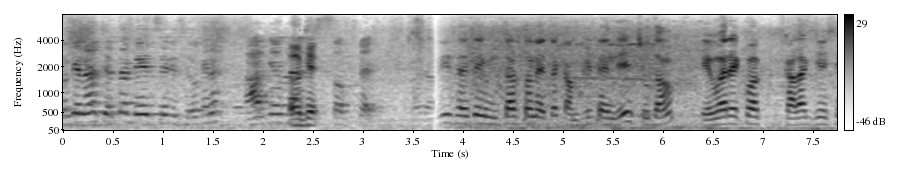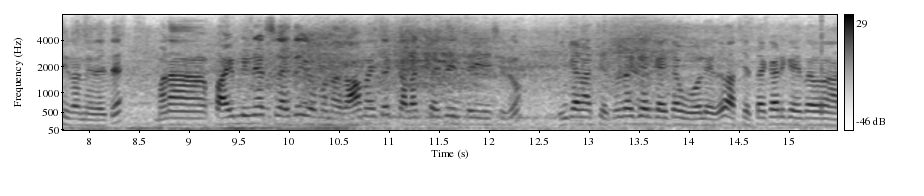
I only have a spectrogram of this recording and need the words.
ఓకేనా? చెత్త డేట్ సిరీస్ ఓకేనా? RK Okay. సబ్స్క్రైబ్ సిరీస్ అయితే ఇంతటితో అయితే కంప్లీట్ అయింది. చూద్దాం ఎవరు ఎక్కువ కలెక్ట్ చేసిరు అనేది అయితే. మన ఫైవ్ మినిట్స్లో అయితే మన రామ్ అయితే కలెక్ట్ అయితే ఇంత చేసిరు ఇంకా నా చెత్త దగ్గరికి అయితే పోలేదు. ఆ చెత్త కాడికి అయితే ఆ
